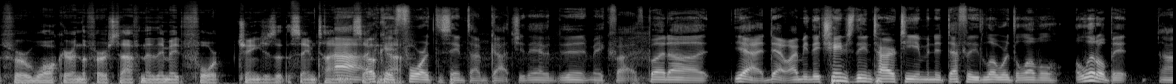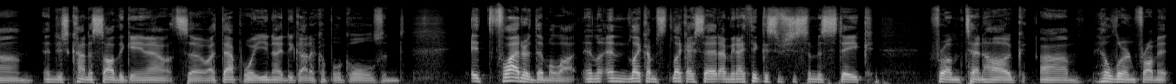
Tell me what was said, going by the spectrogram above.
for Walker in the first half, and then they made four changes at the same time. Ah, okay, half. four at the same time. Got you. They, they didn't make five, but uh, yeah, no. I mean, they changed the entire team, and it definitely lowered the level a little bit, um, and just kind of saw the game out. So at that point, United got a couple of goals, and it flattered them a lot. And and like I'm like I said, I mean, I think this was just a mistake from Ten Hag. Um, he'll learn from it.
